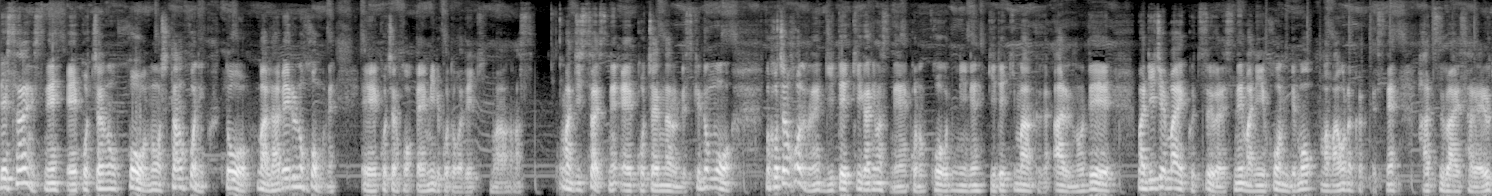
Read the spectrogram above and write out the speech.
で、さらにですね、えこちらの方の下の方に行くと、まあ、ラベルの方もね、えこちらの方、え見ることができます。まあ、実際ですね、えこちらになるんですけども、まこちらの方でもね、技的がありますね。このコードにね、技的マークがあるので、まあ、DJ マイク2がですね、まあ、日本でも、まあ、間もなくですね、発売される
